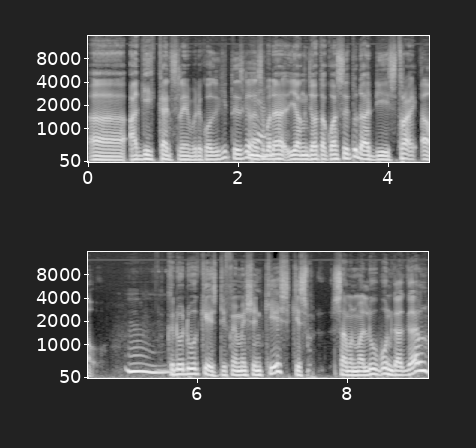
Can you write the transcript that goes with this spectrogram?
uh, Agihkan selain daripada keluarga kita sekarang. Ya. Sebab dah yang jawatankuasa tu dah di strike out. Hmm. Kedua-dua kes Defamation case Kes saman malu pun gagal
